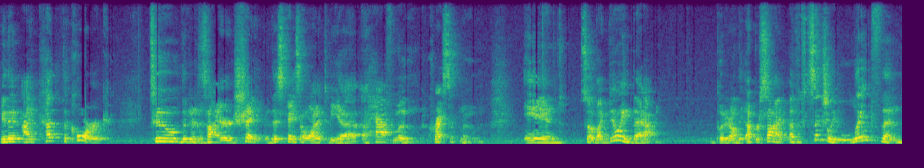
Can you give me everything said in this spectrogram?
and then I cut the cork to the desired shape. In this case, I want it to be a, a half moon, a crescent moon. And so by doing that, put it on the upper side, I've essentially lengthened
